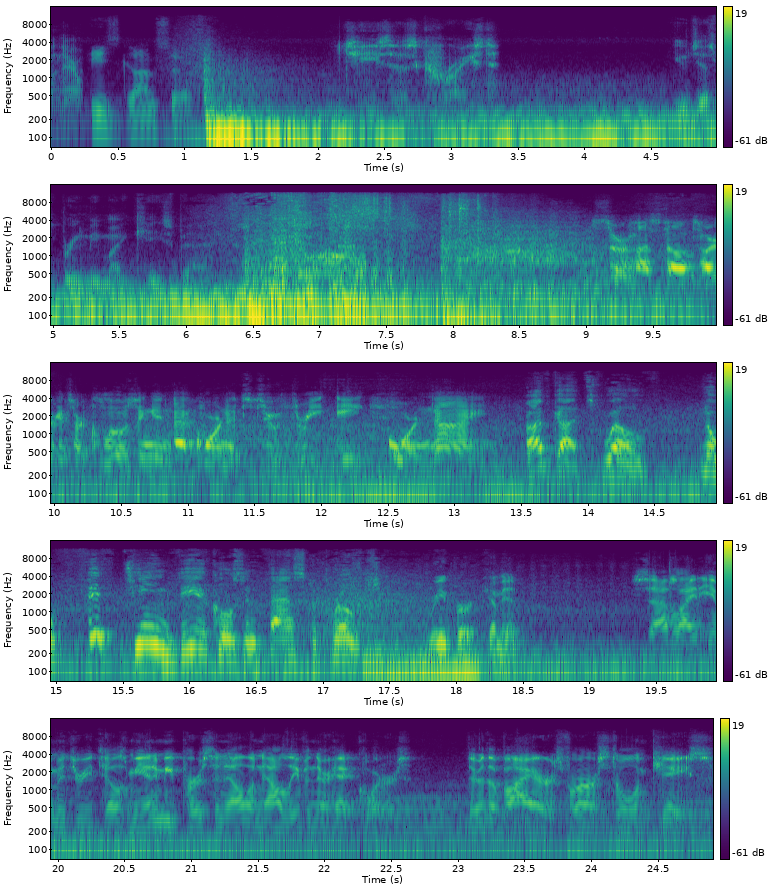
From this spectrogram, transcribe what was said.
There? He's gone, sir. Jesus Christ. You just bring me my case back. Sir, hostile targets are closing in at coordinates 23849. I've got 12, no, 15 vehicles in fast approach. Reaper, come in. Satellite imagery tells me enemy personnel are now leaving their headquarters. They're the buyers for our stolen case.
